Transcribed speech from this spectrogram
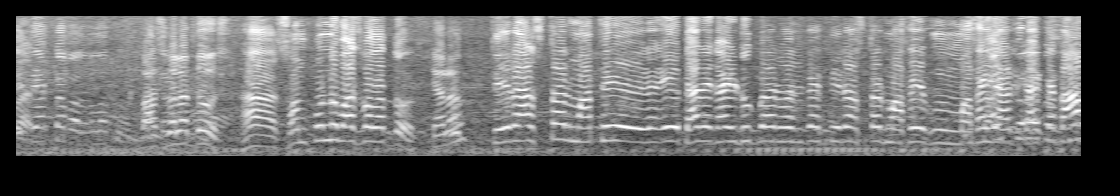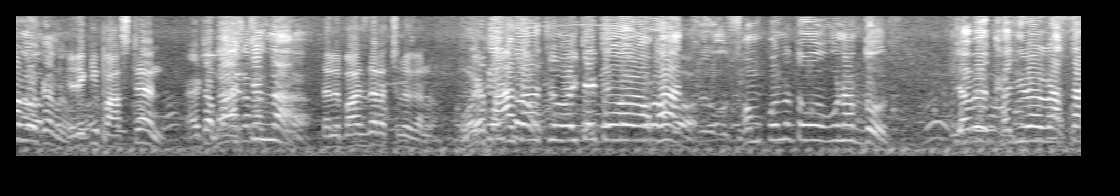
সম্পূর্ণ বাসবালার দোষ। হ্যাঁ সম্পূর্ণ বাসবালার দোষ। কেন? তে রাস্তার মাঠে এ ধারে গাড়ি ঢুকবে আর তে রাস্তার মাথায় মাথায় গাড়িটা দাঁড়াল কেন? এটা কি বাস স্ট্যান্ড? এটা বাস স্ট্যান্ড না। তাহলে বাস দাঁড়াচ্ছিল কেন? বাস দাঁড়াচ্ছে ওইটাই তো সম্পূর্ণ তো উনার দোষ। যাবে খাজিরার রাস্তা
